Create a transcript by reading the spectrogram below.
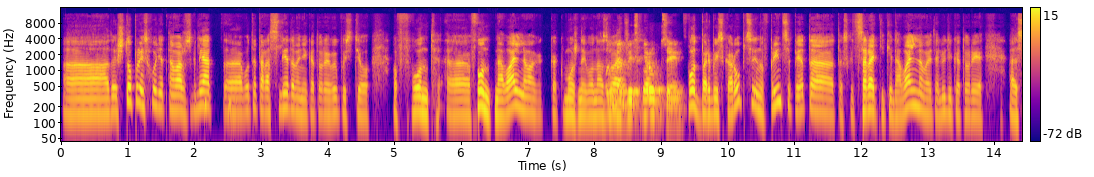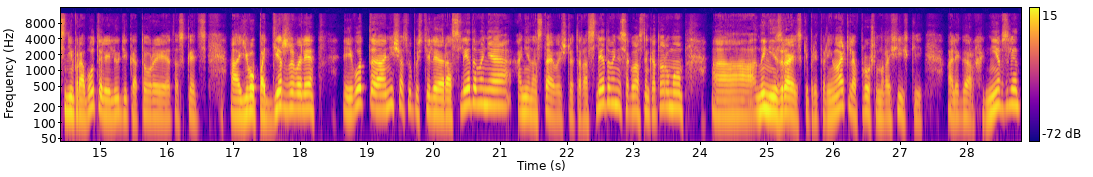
То есть что происходит, на ваш взгляд, э, вот это расследование, которое выпустил фонд, э, фонд Навального, как можно его Фонд назвать, борьбы с коррупцией. Фонд борьбы с коррупцией, но в принципе это, так сказать, соратники Навального, это люди, которые э, с ним работали, люди, которые, так сказать, его поддерживали. И вот э, они сейчас выпустили расследование, они настаивают, что это расследование, согласно которому а, ныне израильский предприниматель, а в прошлом российский олигарх Невзлин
